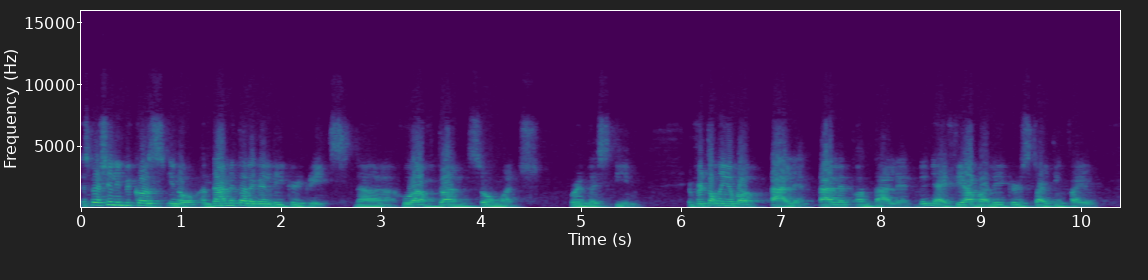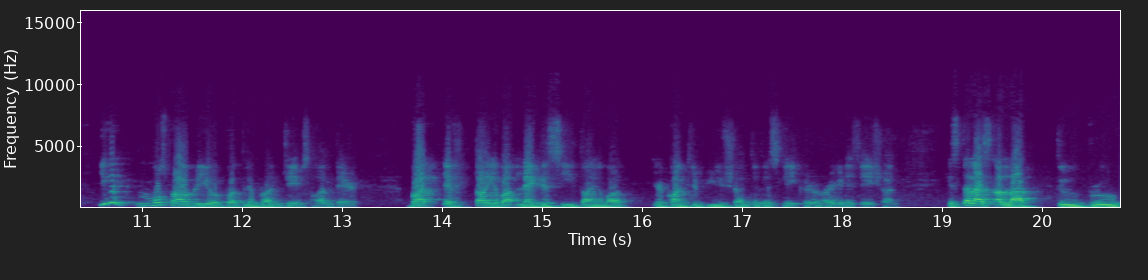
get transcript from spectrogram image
Especially because, you know, ang dami talagang Laker greats na who have done so much for this team. If we're talking about talent, talent on talent, then yeah, if you have a Lakers starting five, you can most probably you will put LeBron James on there. But if talking about legacy, talking about your contribution to this Laker organization, he still has a lot to prove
